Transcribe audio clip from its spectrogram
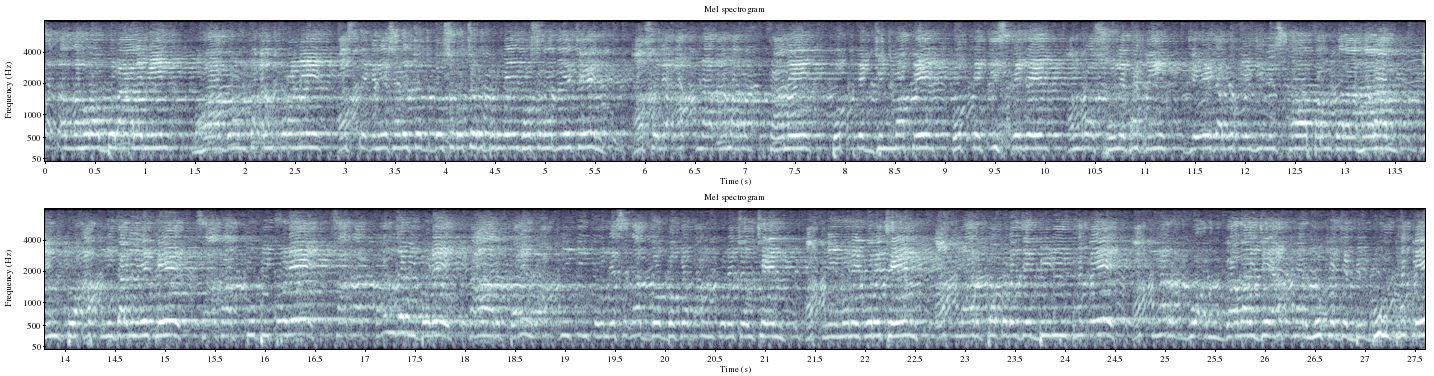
সাল্লাল্লাহু রাব্বুল আলামিন মহাগ্রন্থ আল কোরআনে আজ থেকে সাড়ে চোদ্দশো বছর পূর্বে ঘোষণা দিয়েছেন, আসলে আপনার আমার কানে প্রত্যেক জুম্মাতে, প্রত্যেক স্টেজে আমরা শুনে থাকি যে এই যাবতীয় জিনিস খাওয়া পান করা হারাম, কিন্তু আপনি দাঁড়িয়ে রেখে সাদা টুপি পরে সাদা পাঞ্জাবি পরে, তারপরেও আপনি কিন্তু নেশাদার দ্রব্যকে পান করে চলছেন। আপনি মনে করেছেন, আপনার পকেটে যে বিড়ি থাকে, আপনার গলায় যে আপনার মুখে যে গুল থাকে,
